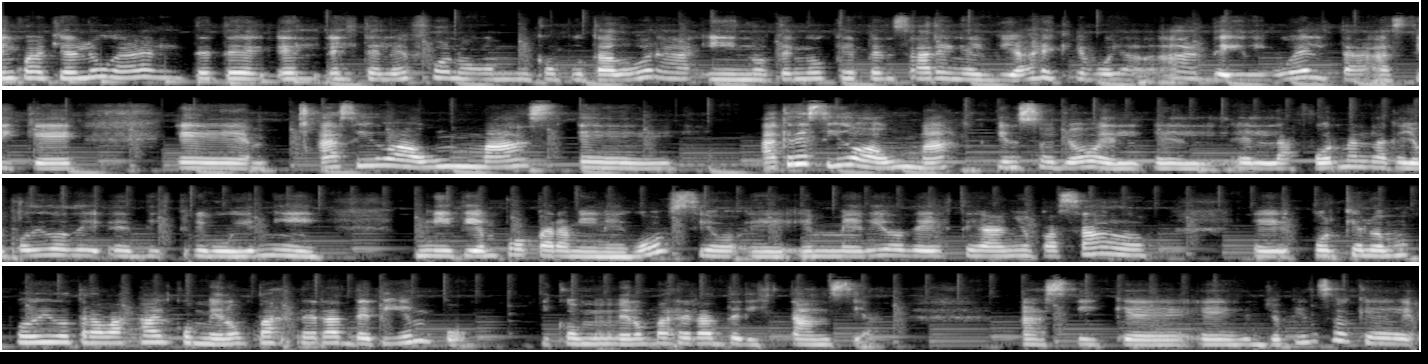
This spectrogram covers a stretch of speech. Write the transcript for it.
en cualquier lugar, desde el, el, teléfono o mi computadora y no tengo que pensar en el viaje que voy a dar de ida y vuelta. Así que eh, ha sido aún más... Eh, ha crecido aún más, pienso yo, el, el, la forma en la que yo he podido eh, distribuir mi, mi, tiempo para mi negocio eh, en medio de este año pasado, eh, porque lo hemos podido trabajar con menos barreras de tiempo y con menos barreras de distancia. Así que eh, yo pienso que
